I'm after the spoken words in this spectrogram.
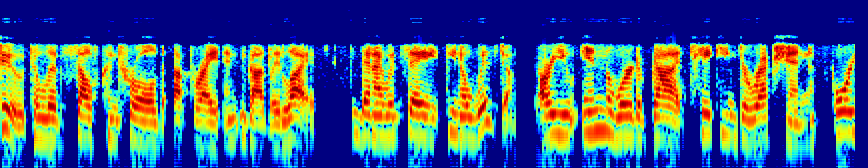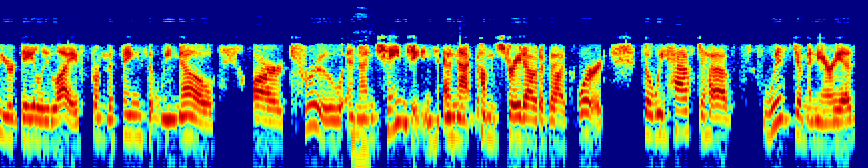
2 to live self-controlled, upright, and godly lives then I would say, you know, wisdom. Are you in the Word of God taking direction for your daily life from the things that we know are true and mm-hmm. unchanging? And that comes straight out of God's Word. So we have to have wisdom in areas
